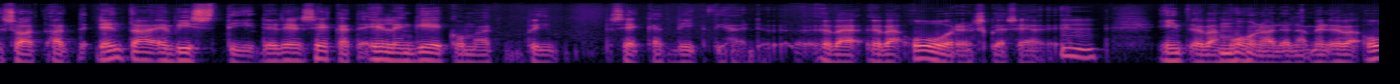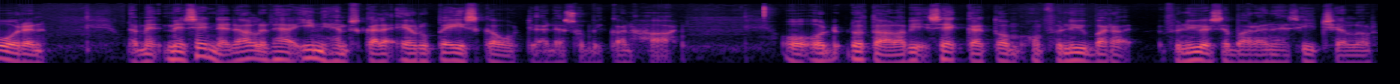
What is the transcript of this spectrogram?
Så att, att den tar en viss tid. Det är säkert att LNG kommer att bli säkert viktig här över, över åren, skulle jag säga. Mm. Inte över månaderna, men över åren. Men, men sen är det alla de här inhemska eller europeiska åtgärder som vi kan ha. Och, och då talar vi säkert om, om förnybara, förnyelsebara energikällor.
